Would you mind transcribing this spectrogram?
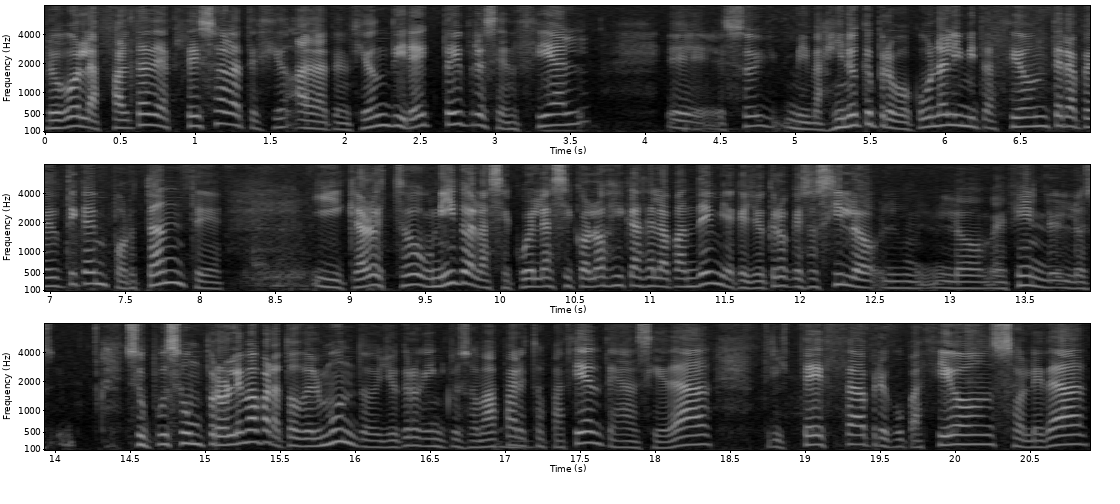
Luego la falta de acceso a la atención, a la atención directa y presencial eh, eso me imagino que provocó una limitación terapéutica importante. Y claro, esto unido a las secuelas psicológicas de la pandemia, que yo creo que eso sí lo, en fin, supuso un problema para todo el mundo. Yo creo que incluso más para estos pacientes, ansiedad, tristeza, preocupación, soledad.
